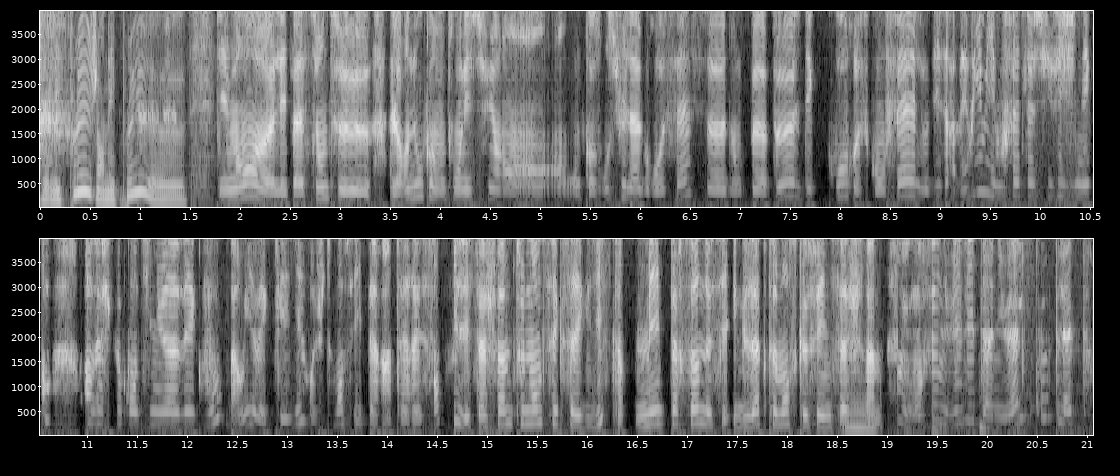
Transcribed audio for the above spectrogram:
j'en ai plus, j'en ai plus. euh. Effectivement, euh, les patientes. euh, alors nous, quand on les suit, en, en- quand on suit la grossesse, euh, donc peu à peu, elles découvrent ce qu'on fait. Elles nous disent ah mais oui, mais vous faites le suivi gynéco. Ah ben je peux continuer avec vous. Bah oui, avec plaisir. Justement, c'est hyper intéressant. Les sages-femmes, tout le monde sait que ça existe, mais personne ne sait exactement ce que fait une sage-femme. On fait une visite annuelle complète.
